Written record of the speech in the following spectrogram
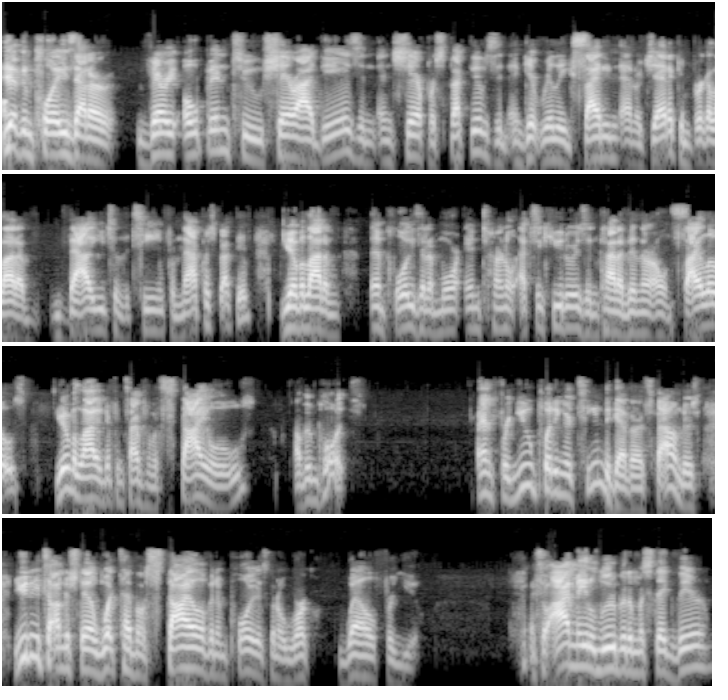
You have employees that are very open to share ideas and, and share perspectives and, and get really excited and energetic and bring a lot of value to the team from that perspective. You have a lot of employees that are more internal executors and kind of in their own silos. You have a lot of different types of styles of employees. And for you putting your team together as founders, you need to understand what type of style of an employee is going to work well for you. And so I made a little bit of mistake there.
